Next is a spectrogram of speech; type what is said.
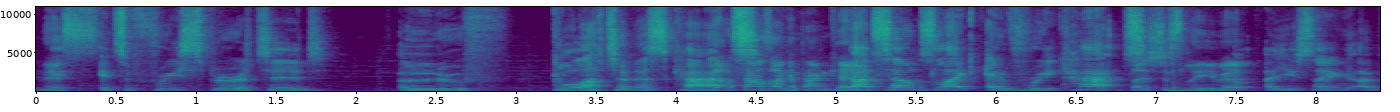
this. It's a free-spirited, aloof, gluttonous cat. That sounds like a pancake. That sounds like every cat. Let's just leave it. Are you saying uh,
